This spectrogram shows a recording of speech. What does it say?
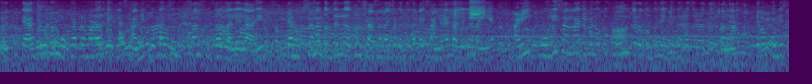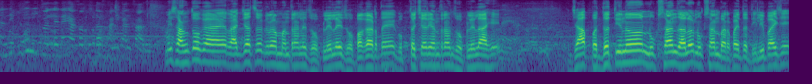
परंतु त्याचबरोबर मोठ्या प्रमाणावर तिथल्या स्थानिक लोकांचं नुकसान सुद्धा झालेलं आहे. त्या नुकसानाबद्दल अजून शासनाच्या वतीनं काही सांगण्यात आलेलं नाहीये आणि पोलिसांना जेव्हा लोक फोन करत होते त्यांची घरं जळत असताना तेव्हा पोलिसांनी फोन उचलले नाही असा सुद्धा स्थानिकांचा आरोप मी सांगतो काय राज्याचं गृह मंत्रालय झोपलेलं आहे झोपा काढतंय गुप्तचर यंत्रणा झोपलेलं आहे. ज्या पद्धतीनं नुकसान झालं नुकसान भरपाई तर दिली पाहिजे.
